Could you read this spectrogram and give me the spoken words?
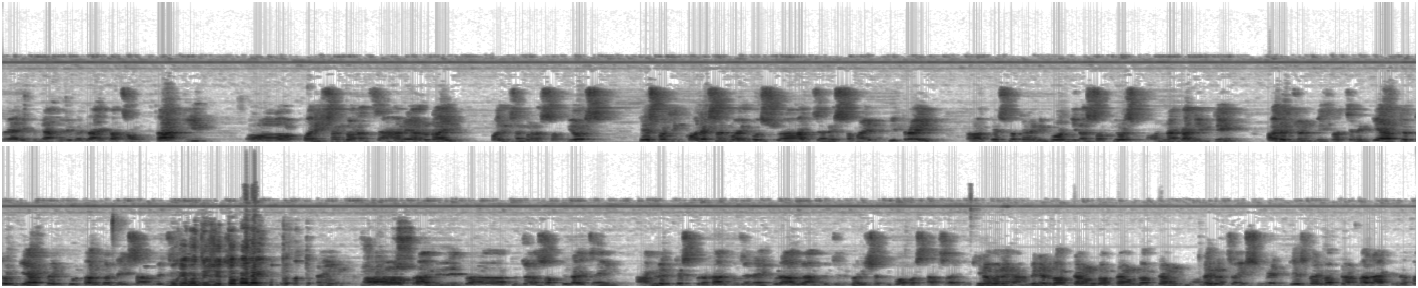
तयारी पनि हामीले गरिरहेका छौँ ताकि परीक्षण गर्न चाहनेहरूलाई परीक्षण गर्न सकियोस्। त्यसपछि कलेक्सन भएको स्वाब चाहिँ समयभित्रै त्यसको चाहिँ रिपोर्ट दिन सकियोस् भन्नका निम्ति अहिले जुन बिचमा चाहिँ ग्याप थियो त्यो ग्यापलाई पुर्ताल गर्ने हिसाबले चाहिँ मुख्यमन्त्रीज्यू तपाईँलाई प्राविधिक अ, जनशक्तिलाई चाहिँ हामीले त्यस प्रकारको चाहिँ नै कुराहरू हामीले चाहिँ गरिसकेको अवस्था छ अहिले। किनभने हामीले लकडाउन लकडाउन लकडाउन भनेर चाहिँ सिधै देशलाई लकडाउनमा राखेर त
